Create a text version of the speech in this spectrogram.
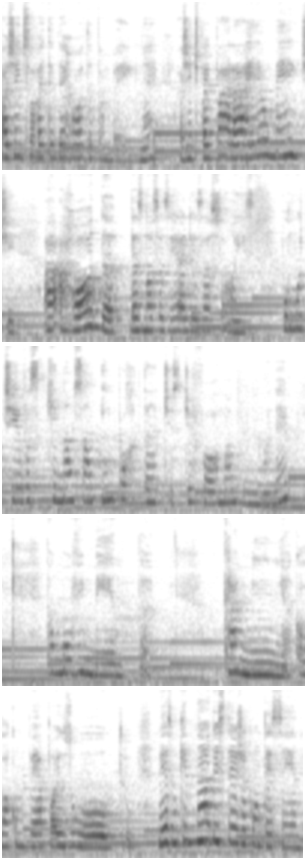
a gente só vai ter derrota também, né? A gente vai parar realmente a, a roda das nossas realizações por motivos que não são importantes de forma alguma, né? Então movimenta, caminha, coloca um pé após o outro, mesmo que nada esteja acontecendo,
